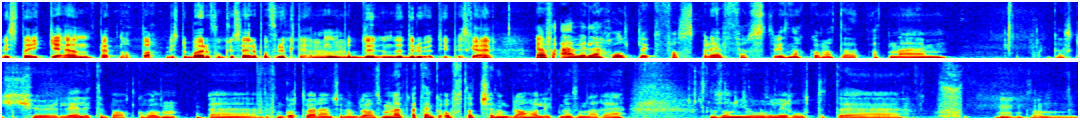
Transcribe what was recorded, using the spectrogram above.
Hvis det ikke er en petnat, da. Hvis du bare fokuserer på fruktigheten, Mhm. på det druetypiske her. Ja, for jeg ville holdt litt fast på det første vi snakker om, at, det, at den er mm, ganske kjølig, litt tilbakeholden. Eh, det kan godt være det er en Chenin Blanc, men jeg, jeg tenker ofte at Chenin Blanc har litt mer sånn derre Noe sånn jordlig, rotete Mm. sånn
